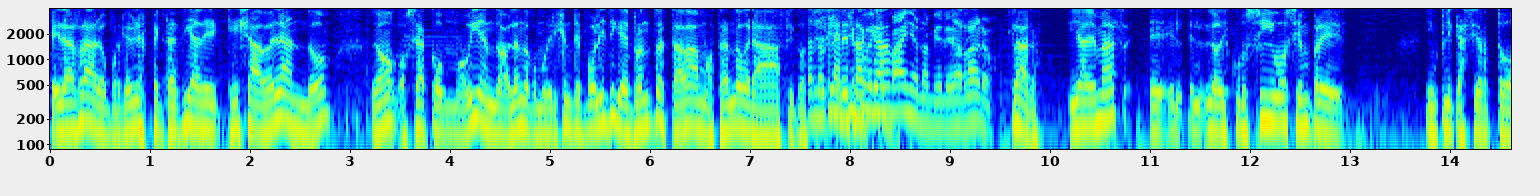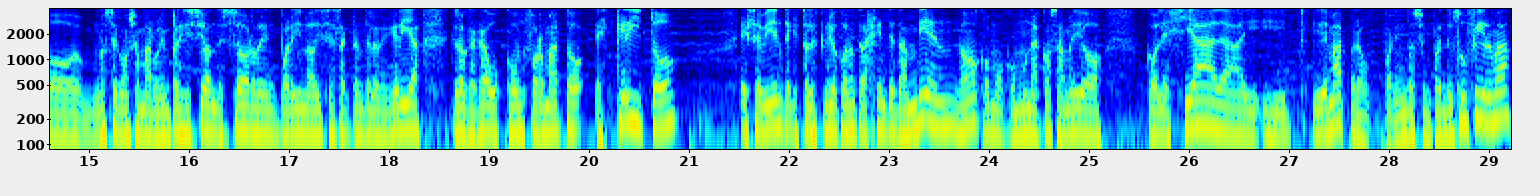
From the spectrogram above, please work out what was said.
era raro porque hay una expectativa de que ella hablando, ¿no? O sea, conmoviendo, hablando como dirigente política, y de pronto estaba mostrando gráficos. Dando El clases. Entonces tiempo de campaña también era raro. Claro. Y además, eh, el- el- lo discursivo siempre implica cierto, no sé cómo llamarlo, imprecisión, desorden, por ahí no dice exactamente lo que quería. Creo que acá buscó un formato escrito. Es evidente que esto lo escribió con otra gente también, ¿no? Como, como una cosa medio colegiada y, demás, pero poniendo su imprenta su firma.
